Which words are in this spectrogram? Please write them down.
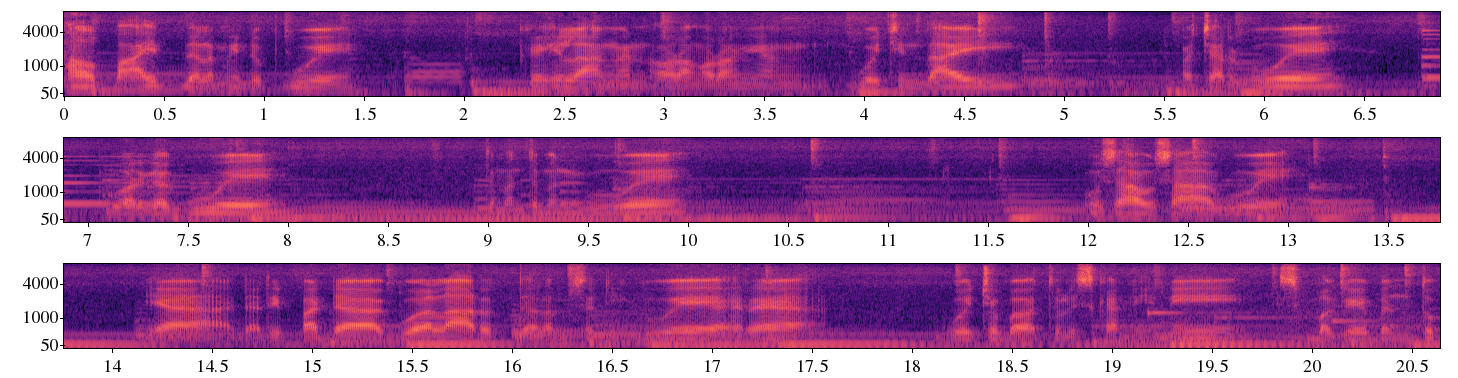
hal pahit dalam hidup gue, kehilangan orang-orang yang gue cintai, pacar gue, keluarga gue, teman-teman gue, usaha-usaha gue. Ya daripada gue larut dalam sedih gue, akhirnya gue coba tuliskan ini sebagai bentuk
